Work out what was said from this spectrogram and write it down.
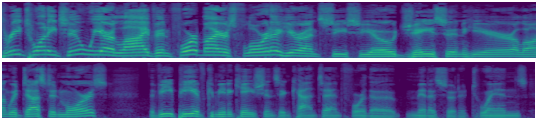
322, we are live in Fort Myers, Florida, here on CCO. Jason here, along with Dustin Morse, the VP of Communications and Content for the Minnesota Twins.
